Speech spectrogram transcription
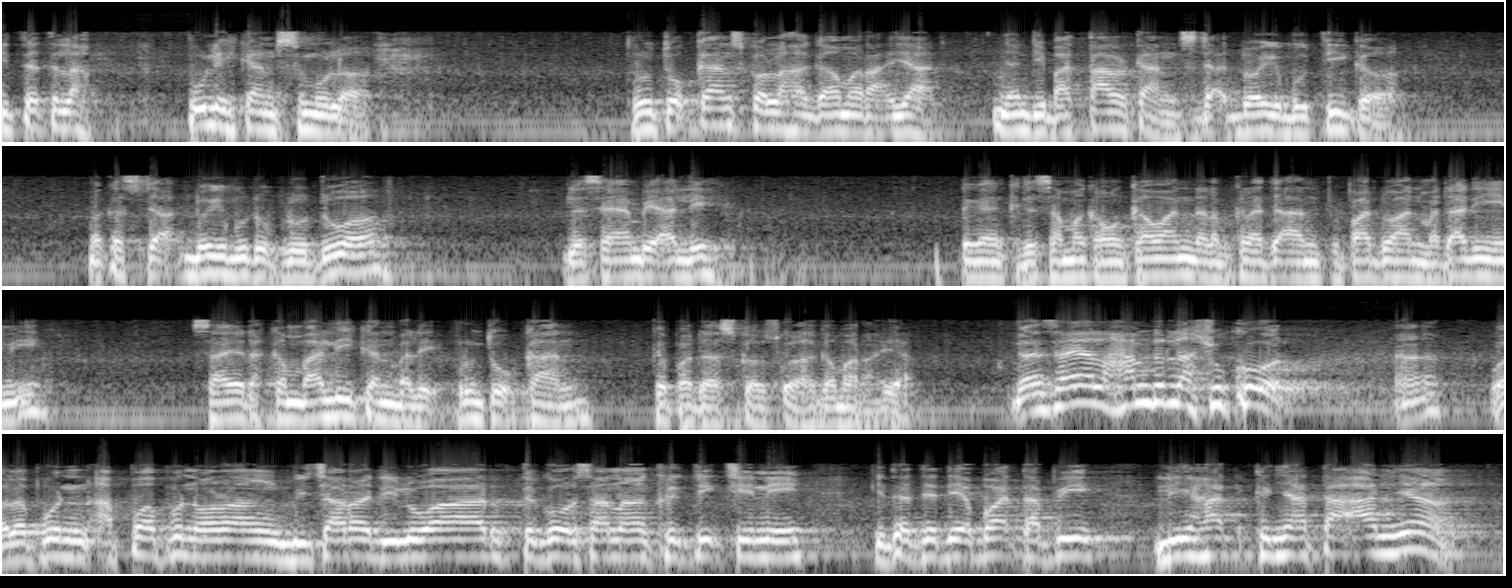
kita telah pulihkan semula. Peruntukan sekolah agama rakyat yang dibatalkan sejak 2003 maka sejak 2022 bila saya ambil alih dengan kerjasama kawan-kawan dalam kerajaan perpaduan Madani ini saya dah kembalikan balik peruntukan kepada sekolah-sekolah agama rakyat. Dan saya Alhamdulillah syukur ha? walaupun apapun orang bicara di luar tegur sana kritik sini kita tidak buat tapi lihat kenyataannya.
